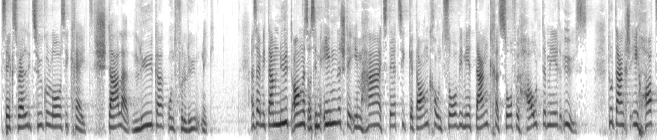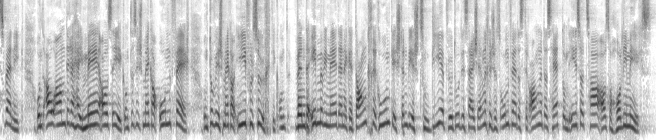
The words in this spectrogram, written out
sexuelle Zügellosigkeit, Stellen, Lügen und Verleumdung. Er sagt mit dem nichts anderes als im Innersten, im Herz, sind Gedanken und so wie wir denken, so verhalten wir uns. Du denkst, ich habe zu wenig und alle anderen haben mehr als ich und das ist mega unfair und du wirst mega eifersüchtig und wenn du immer wie mehr diesen Gedanken Raum gibst, dann wirst du zum Dieb, weil du dir sagst, eigentlich ist es unfair, dass der andere das hat und ich soll es haben, also hol ich mir's.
